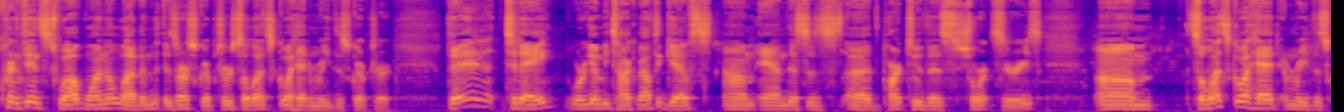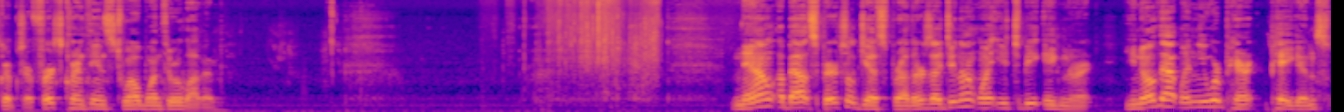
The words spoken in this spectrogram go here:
Corinthians 12 1 11 is our scripture, so let's go ahead and read the scripture. Today, today we're going to be talking about the gifts, um, and this is uh, part two of this short series. Um, so let's go ahead and read the scripture 1 Corinthians 12 1 through 11. Now, about spiritual gifts, brothers, I do not want you to be ignorant. You know that when you were pagans,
